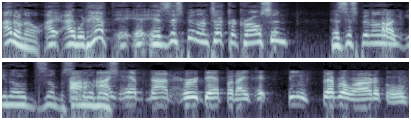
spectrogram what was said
I don't know. I, I would have. To, has this been on Tucker Carlson? Has this been on? Uh, you know, some some uh, of the most. I have not heard that, but I've seen several articles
